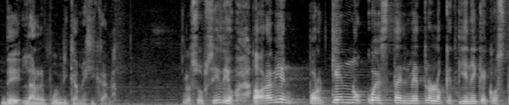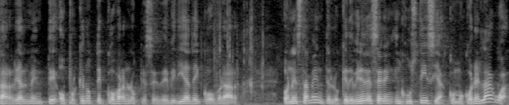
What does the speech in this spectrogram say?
de la República Mexicana. El subsidio. Ahora bien, ¿por qué no cuesta el metro lo que tiene que costar realmente? ¿O por qué no te cobran lo que se debería de cobrar? honestamente, lo que debería de ser en, justicia, como con el agua,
